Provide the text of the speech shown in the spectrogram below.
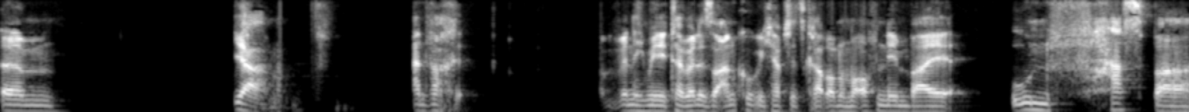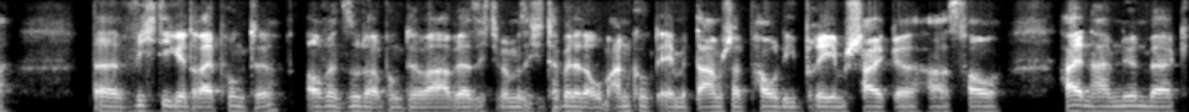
Ähm, ja, einfach, wenn ich mir die Tabelle so angucke, ich habe es jetzt gerade auch nochmal offen nebenbei, unfassbar äh, wichtige drei Punkte, auch wenn es nur drei Punkte war. Aber sich, wenn man sich die Tabelle da oben anguckt, ey, mit Darmstadt, Pauli, Bremen, Schalke, HSV, Heidenheim, Nürnberg,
